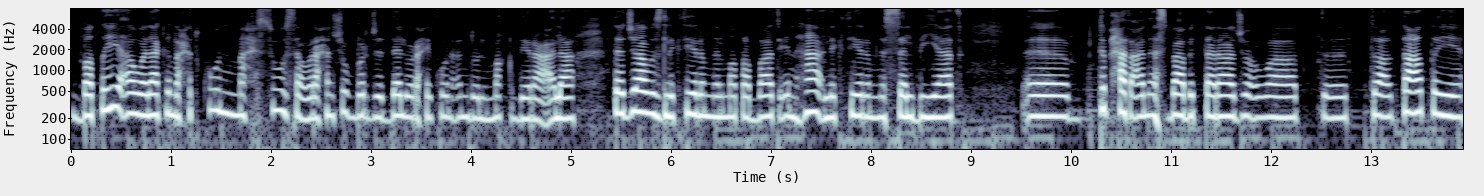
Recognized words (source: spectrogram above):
بطيئة ولكن رح تكون محسوسة ورح نشوف برج الدلو رح يكون عنده المقدرة على تجاوز الكثير من المطبات إنهاء الكثير من السلبيات. تبحث عن أسباب التراجع وتعطي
